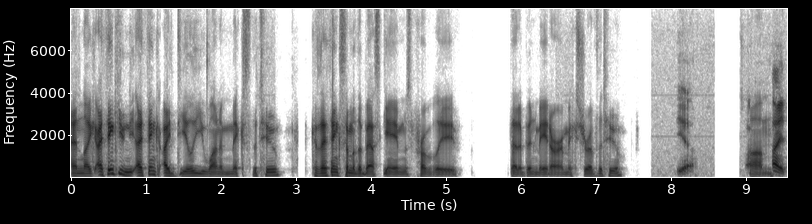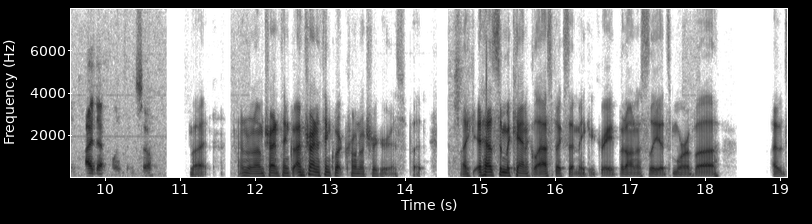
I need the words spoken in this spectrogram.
and like I think you need, I think ideally you want to mix the two because I think some of the best games probably that have been made are a mixture of the two. Yeah, Um, I I definitely think so. but I don't know. I'm trying to think. I'm trying to think what Chrono Trigger is, but like it has some mechanical aspects that make it great. But honestly, it's more of a I would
